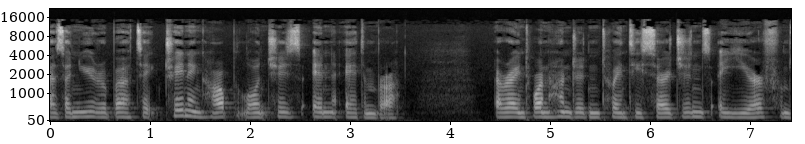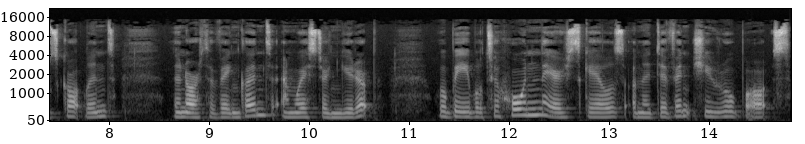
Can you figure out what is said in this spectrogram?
as a new robotic training hub launches in Edinburgh. Around 120 surgeons a year from Scotland, the north of England, and Western Europe will be able to hone their skills on the Da Vinci robots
